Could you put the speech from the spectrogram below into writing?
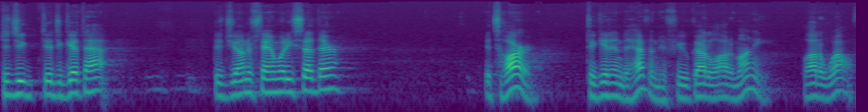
Did you, did you get that? Did you understand what he said there? It's hard to get into heaven if you've got a lot of money, a lot of wealth.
